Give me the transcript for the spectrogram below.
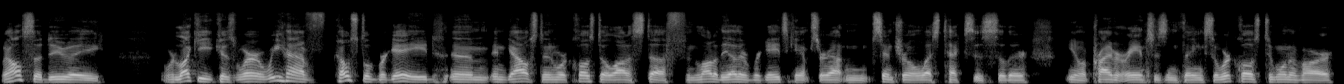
we also do a we're lucky because where we have coastal brigade um, in galveston we're close to a lot of stuff and a lot of the other brigades camps are out in central and west texas so they're you know private ranches and things so we're close to one of our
